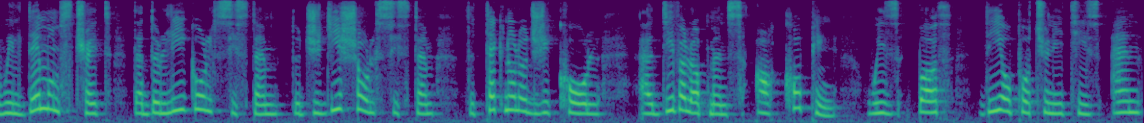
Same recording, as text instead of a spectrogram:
will demonstrate that the legal system, the judicial system, the technological uh, developments are coping with both the opportunities and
